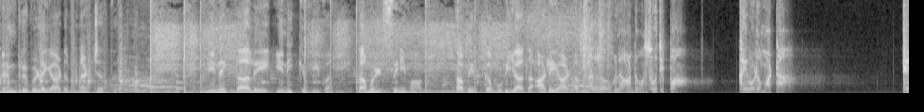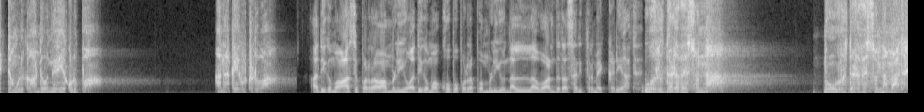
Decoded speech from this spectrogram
நின்று விளையாடும் நட்சத்திரம். நினைத்தாலே இனிக்கும் இவன் தமிழ் சினிமாவில் தவிர்க்க முடியாத அடையாளம். நல்லவங்களை ஆண்டவன் சோதிப்பான் கைவிட மாட்டான். கெட்டவங்களுக்கு ஆண்டவன் நிறைய கொடுப்பான். ஆனா கை விட்டுடுவான் அதிகமா ஆசைப்படுற ஆம்பளையும் அதிகமா கோபப்படுற பொம்பளையும் நல்லா வாழ்ந்ததா சரித்திரமே கிடையாது. ஒரு தடவை சொன்னா நூறு தடவை சொன்ன மாதிரி.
